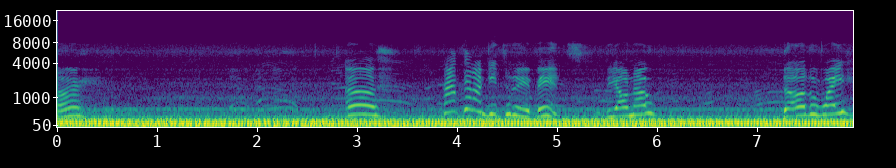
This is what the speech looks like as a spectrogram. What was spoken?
Alright. Uh, how can I get to the events? Do y'all know? The other way?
